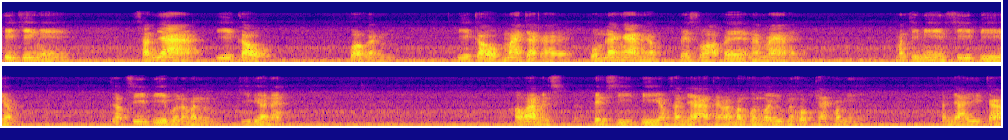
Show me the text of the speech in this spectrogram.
ที่จริงนี่สัญญาปีเก่าพวกกันปีเก่ามาจากกรมแรงงานนะครับ ไปสอบไปนั่นมาเนี่ยมันที่นี่สี่ปีครับ เกือบสี่ปีพุ่นแล้วมันกี่เดือนนะเขาว่าเป็น เป็นสี่ปีครับสัญญา แต่ว่าบางคนก็อยู่ไม่ครบแท็กก็มี สัญญาอีกเก้า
